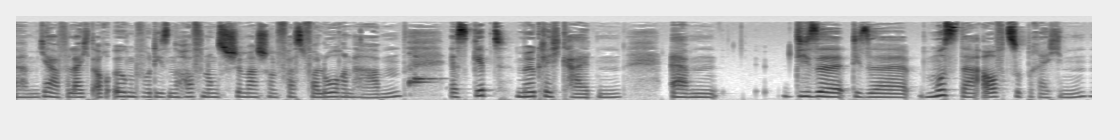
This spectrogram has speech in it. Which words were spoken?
ähm, ja, vielleicht auch irgendwo diesen Hoffnungsschimmer schon fast verloren haben. Es gibt Möglichkeiten, ähm, diese, diese Muster aufzubrechen.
